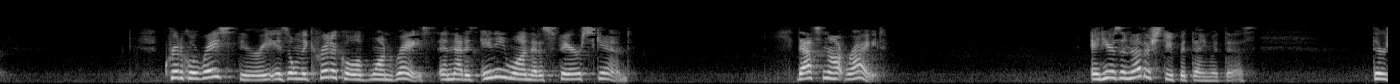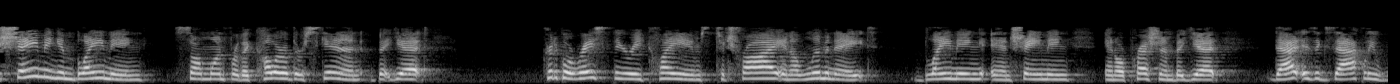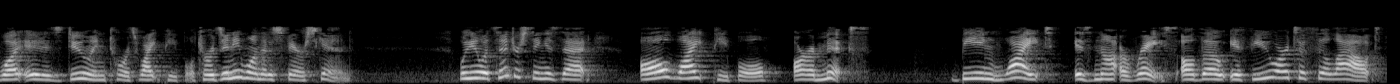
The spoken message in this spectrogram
Critical race theory is only critical of one race, and that is anyone that is fair skinned. That's not right. And here's another stupid thing with this. They're shaming and blaming someone for the color of their skin, but yet critical race theory claims to try and eliminate blaming and shaming and oppression, but yet that is exactly what it is doing towards white people, towards anyone that is fair skinned. Well, you know what's interesting is that all white people are a mix. Being white is not a race. Although if you are to fill out,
